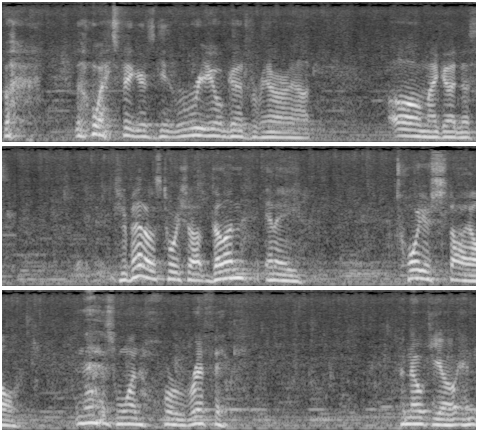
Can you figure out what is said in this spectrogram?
But the wax figures get real good from here on out. Oh my goodness. Geppetto's Toy Shop done in a toyish style. And that is one horrific Pinocchio. And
